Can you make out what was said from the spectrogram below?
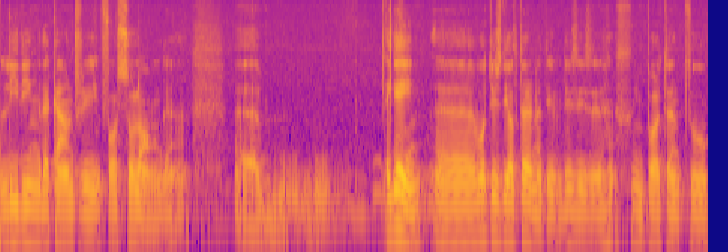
leading the country for so long. Uh, again, uh, what is the alternative? This is uh, important to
